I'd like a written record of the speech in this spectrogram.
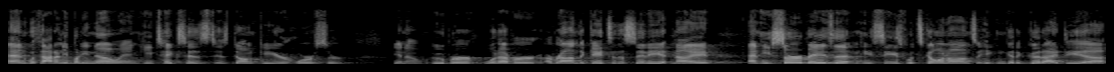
and without anybody knowing, he takes his, his donkey or horse or, you know, Uber, whatever, around the gates of the city at night, and he surveys it and he sees what's going on so he can get a good idea.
